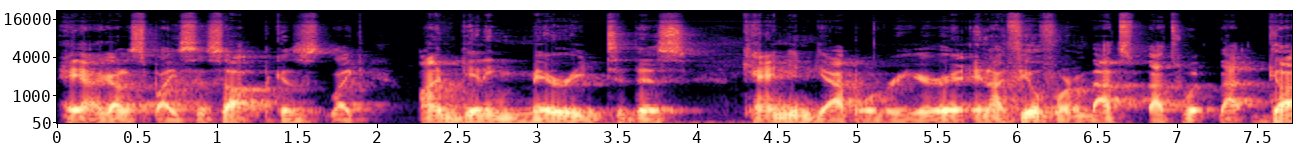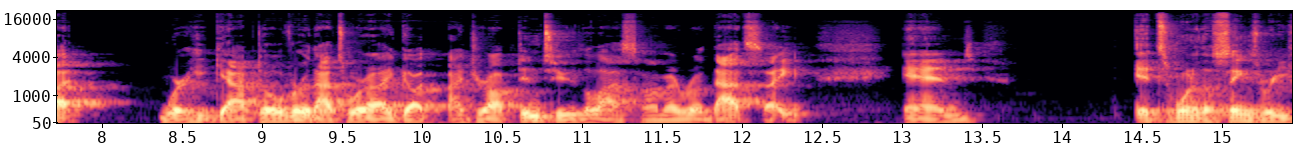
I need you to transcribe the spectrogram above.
"Hey, I got to spice this up because like I'm getting married to this canyon gap over here, and I feel for him. That's that's what that gut where he gapped over. That's where I got I dropped into the last time I rode that site, and it's one of those things where you,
